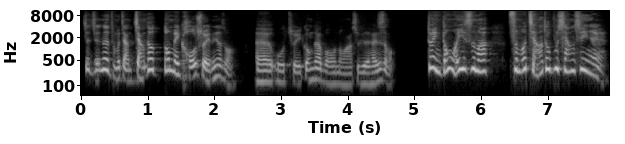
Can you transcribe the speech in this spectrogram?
这这那怎么讲？讲到都没口水，那叫什么？呃，无嘴公开不弄啊，是不是？还是什么？对，你懂我意思吗？怎么讲他都不相信哎，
